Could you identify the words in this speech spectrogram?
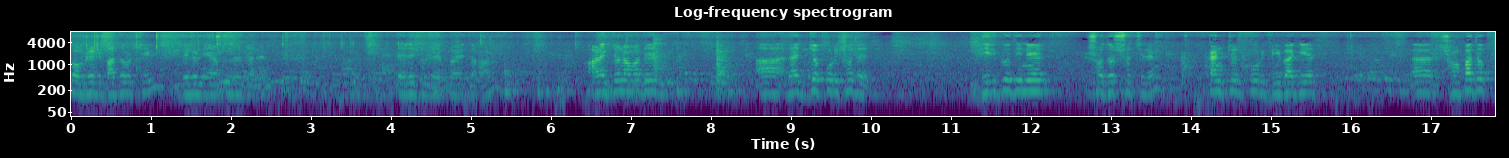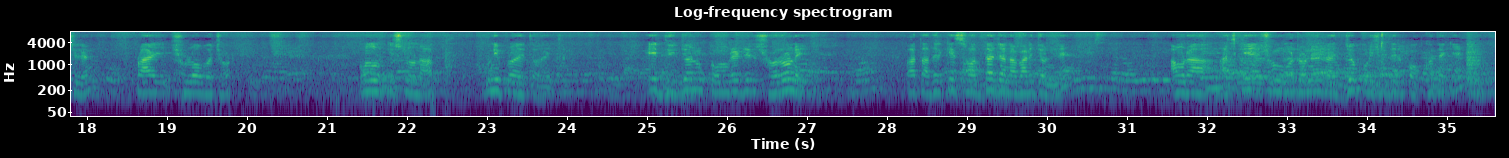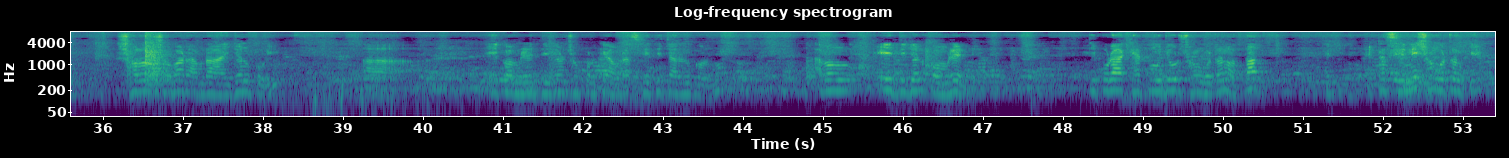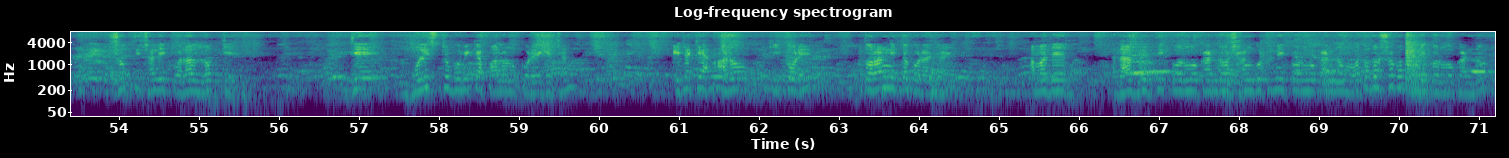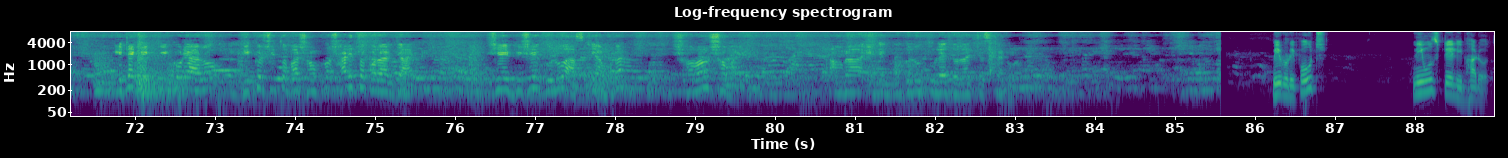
কমরেড বাদর সিং, বেলুনিয়া আপনারা জানেন জুড়ে প্রয়াত হন। আরেকজন আমাদের রাজ্য পরিষদের দীর্ঘদিনের সদস্য ছিলেন, কাঞ্চনপুর বিভাগের সম্পাদক ছিলেন প্রায় ষোলো বছর, কমল কৃষ্ণনাথ, উনি প্রয়াত হয়েছেন। এই দুইজন কমরেডের স্মরণে বা তাদেরকে শ্রদ্ধা জানাবার জন্যে আমরা আজকে সংগঠনের রাজ্য পরিষদের পক্ষ থেকে স্মরণ সভার আমরা আয়োজন করি। এই কমরেড দুজন সম্পর্কে আমরা স্মৃতিচারণ করব এবং এই দুজন কমরেড ত্রিপুরা খ্যাত মজুর সংগঠন অর্থাৎ একটা শ্রেণির সংগঠনকে শক্তিশালী করার লক্ষ্যে যে বলিষ্ঠ ভূমিকা পালন করে গেছেন, এটাকে আরও কি করে ত্বরান্বিত করা যায়, আমাদের রাজনৈতিক কর্মকাণ্ড, সাংগঠনিক কর্মকাণ্ড মতাদর্শগত যে কর্মকাণ্ড, এটাকে কি করে আরও বিকশিত বা সম্প্রসারিত করা যায়, সেই বিষয়গুলো আজকে আমরা স্মরণ সময় আমরা এগুলো তুলে ধরার চেষ্টা করব। Bureau report, news daily Bharat.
